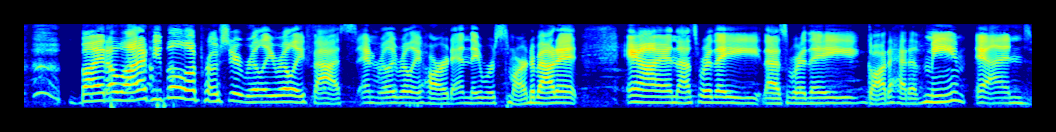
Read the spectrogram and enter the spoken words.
but a lot of people approached it really, really fast and really, really hard, and they were smart about it. And that's where they that's where they got ahead of me and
